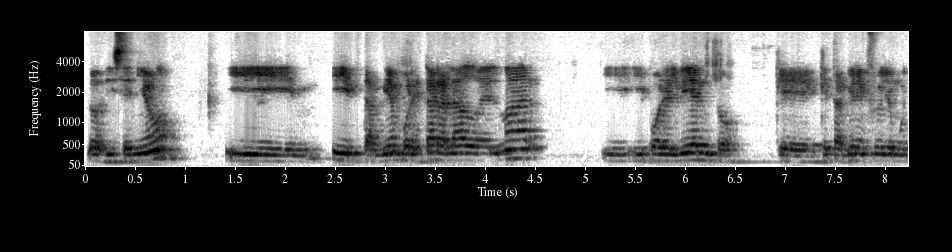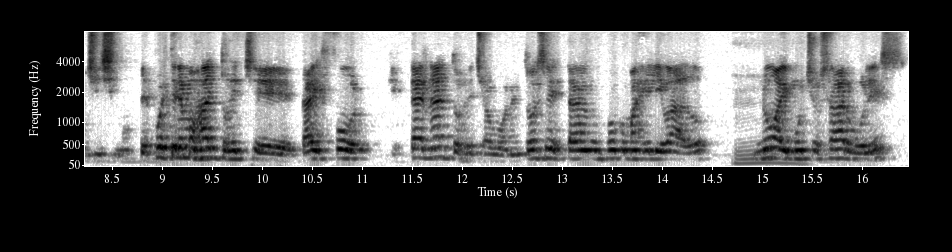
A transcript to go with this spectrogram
los diseñó y, y, también por estar al lado del mar y, por el viento, que, que, también influye muchísimo. Después tenemos altos de eh, 4, que están altos de Chabón, entonces están un poco más elevados, no hay muchos árboles,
